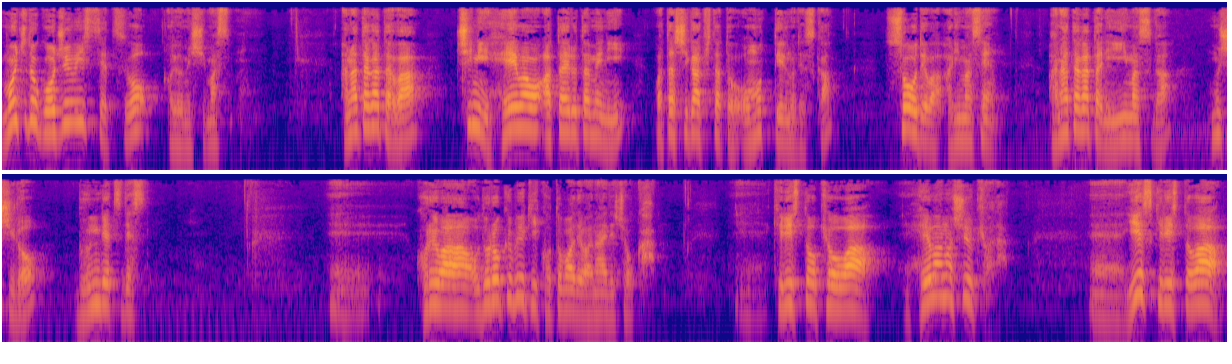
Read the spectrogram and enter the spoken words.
もう一度51節をお読みします。あなた方は地に平和を与えるために私が来たと思っているのですか？そうではありません。あなた方に言いますが、むしろ分裂です。えー、これは驚くべき言葉ではないでしょうか。キリスト教は平和の宗教だ、えイエス・キリストは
